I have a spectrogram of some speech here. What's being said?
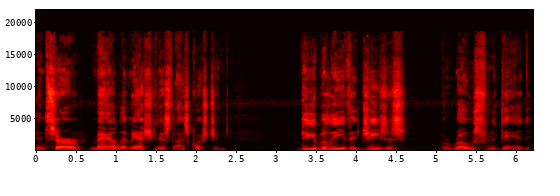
Then, sir, ma'am, let me ask you this last question: Do you believe that Jesus arose from the dead?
